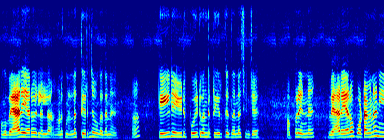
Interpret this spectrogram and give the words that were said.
அவங்க வேறு யாரும் இல்லைல்ல உனக்கு நல்லா தெரிஞ்சவங்க தானே. ஆ? டெய்லி வீடு போயிட்டு வந்துட்டு இருக்கிறது தானே செஞ்ச? அப்புறம் என்ன? வேறு யாரோ போட்டாங்கன்னா நீ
